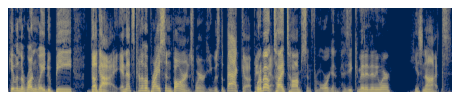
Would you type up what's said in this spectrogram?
given the runway to be the guy. And that's kind of a Bryson Barnes where he was the backup. What about Ty Thompson from Oregon? Has he committed anywhere? He is not.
